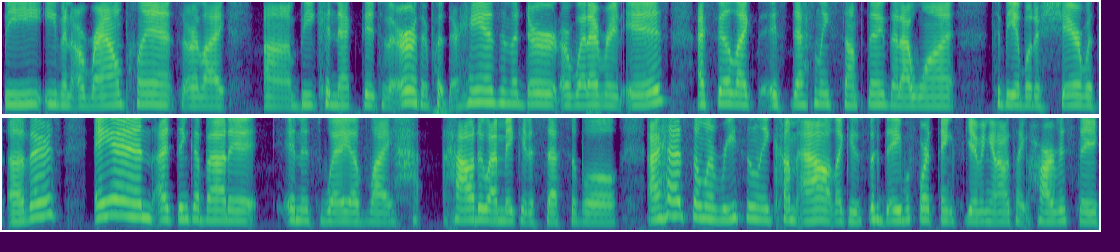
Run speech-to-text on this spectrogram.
be even around plants or like um, be connected to the earth or put their hands in the dirt or whatever it is. I feel like it's definitely something that I want to be able to share with others. And I think about it in this way of like, how do I make it accessible? I had someone recently come out, like it was the day before Thanksgiving, and I was like harvesting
